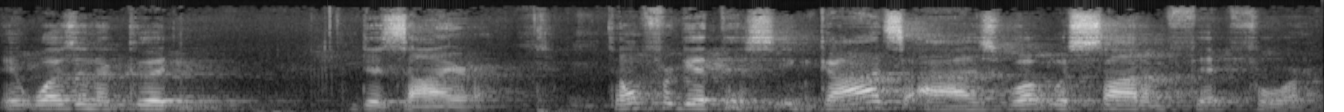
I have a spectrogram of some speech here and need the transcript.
it wasn't a good desire. Don't forget this. In God's eyes, what was Sodom fit for?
